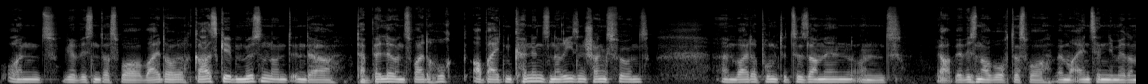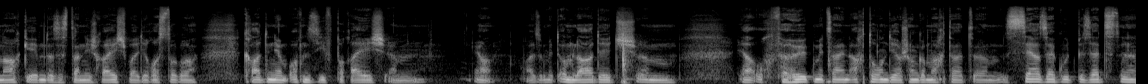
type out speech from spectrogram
Und wir wissen, dass wir weiter Gas geben müssen und in der Tabelle uns weiter hocharbeiten können. Das ist eine Riesenchance für uns, ähm, weiter Punkte zu sammeln. Und ja, wir wissen aber auch, dass wir, wenn wir einen Zentimeter nachgeben, dass es dann nicht reicht, weil die Rostocker gerade in ihrem Offensivbereich ähm, ja, also mit Omladic, ähm, ja auch Verhög mit seinen acht Toren, die er schon gemacht hat, ähm, sehr, sehr gut besetzt äh,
